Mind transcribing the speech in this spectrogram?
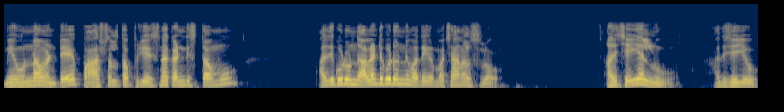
మేము ఉన్నామంటే పాస్టర్లు తప్పు చేసినా ఖండిస్తాము. అది కూడా ఉంది. అలాంటివి కూడా ఉంది మా దగ్గర మా ఛానల్స్లో అది చెయ్యాలి నువ్వు. అది చెయ్యవు.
